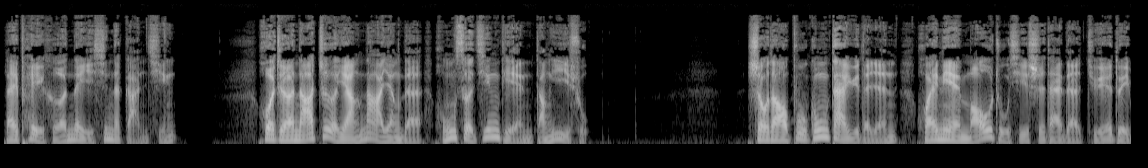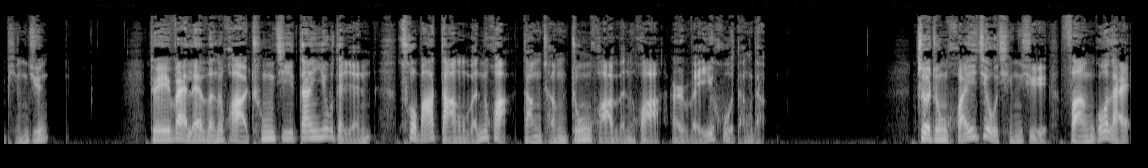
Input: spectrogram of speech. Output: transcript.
来配合内心的感情。或者拿这样那样的红色经典当艺术。受到不公待遇的人怀念毛主席时代的绝对平均，对外来文化冲击担忧的人错把党文化当成中华文化而维护等等。这种怀旧情绪反过来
